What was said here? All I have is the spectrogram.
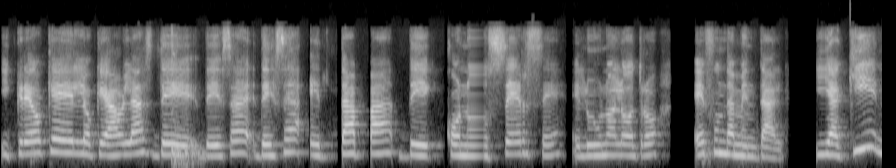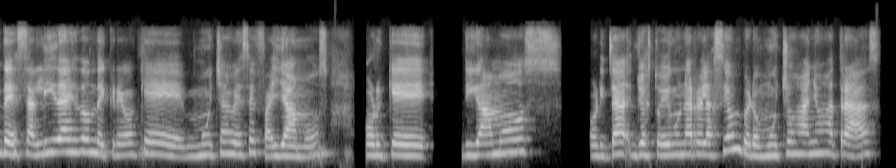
Y creo que lo que hablas de, esa, de esa etapa de conocerse el uno al otro es fundamental. Y aquí de salida es donde creo que muchas veces fallamos, porque digamos, ahorita yo estoy en una relación, pero muchos años atrás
